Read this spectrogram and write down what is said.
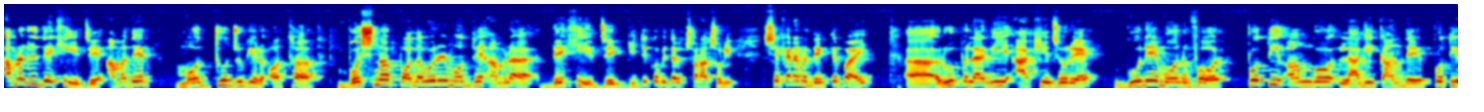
আমরা যদি দেখি যে আমাদের মধ্যযুগের অর্থাৎ বৈষ্ণব পদাবলীর মধ্যে আমরা দেখি যে গীতি কবিতার ছড়াছড়ি, সেখানে আমরা দেখতে পাই রূপ লাগি আখি ঝরে, গুণে মন ভোর, প্রতি অঙ্গ লাগি কান্দে, প্রতি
